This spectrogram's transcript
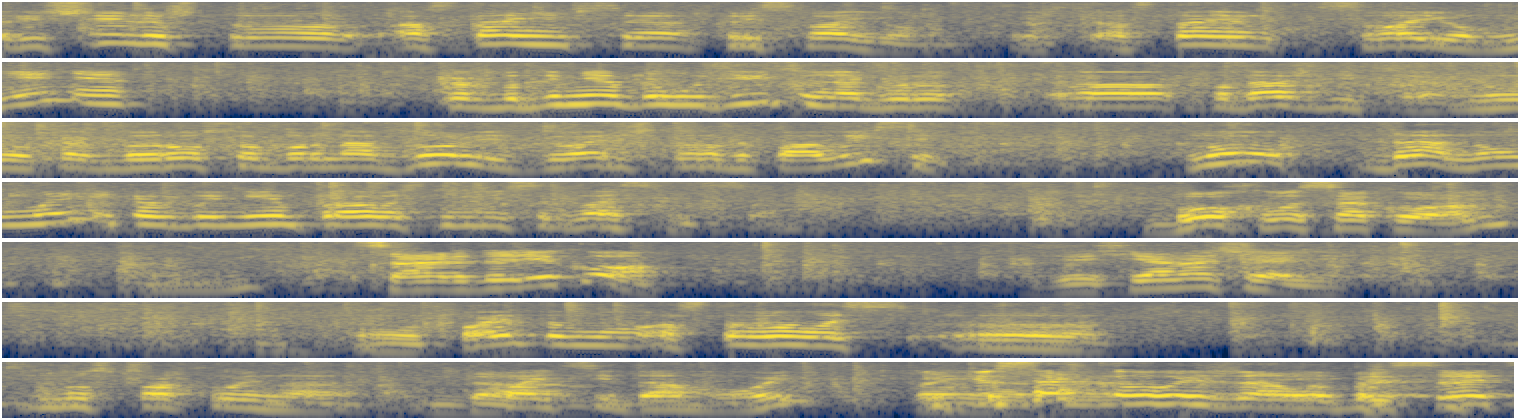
решили, что останемся при своем. То есть оставим свое мнение. Как бы для меня было удивительно, я говорю, «Э, подождите, ну как бы Рособорнадзор ведь говорит, что надо повысить. Ну да, но мы как бы имеем право с ним не согласиться. Бог высоко, царь далеко. Здесь я начальник. Вот, поэтому оставалось э, ну, спокойно Да. пойти домой Понятно. и писать новые жалобы. Писать,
